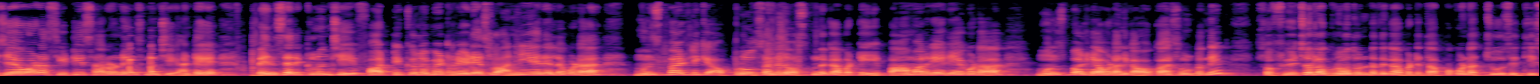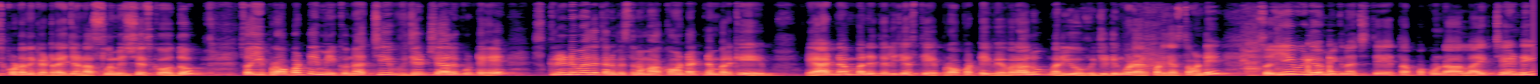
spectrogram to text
విజయవాడ సిటీ సరౌండింగ్స్ నుంచి అంటే బెన్సెరిక్ నుంచి ఫార్టీ కిలోమీటర్ రేడియస్లో అన్ని ఏరియాలో కూడా మున్సిపాలిటీకి అప్రూవల్స్ అనేది వస్తుంది కాబట్టి పామర్ ఏరియా కూడా మున్సిపాలిటీ అవ్వడానికి అవకాశం ఉంటుంది. సో ఫ్యూచర్లో గ్రోత్ ఉంటుంది కాబట్టి తప్పకుండా చూసి తీసుకోవడానికి ట్రై చేయండి. అసలు మిస్ చేసుకోవద్దు. సో ఈ ప్రాపర్టీ మీకు నచ్చి విజిట్ చేయాలనుకుంటే స్క్రీన్ మీద కనిపిస్తున్న మా కాంటాక్ట్ నెంబర్కి యాడ్ నెంబర్ని తెలియజేస్తే ప్రాపర్టీ వివరాలు మరియు విజిటింగ్ కూడా ఏర్పాటు చేస్తామండి. సో ఈ వీడియో మీకు నచ్చితే తప్పకుండా లైక్ చేయండి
